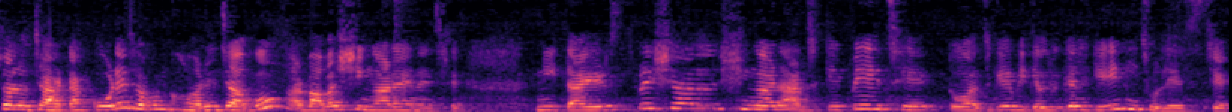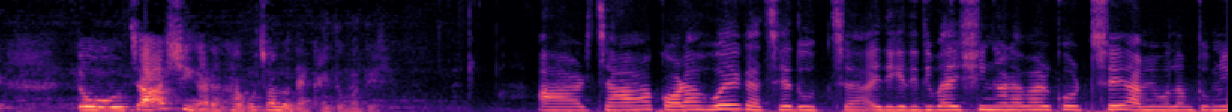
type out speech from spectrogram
চলো চাটা করে যখন ঘরে যাব, আর বাবা সিঙ্গারা এনেছে। নিতাইয়ের স্পেশাল সিঙ্গারা আজকে পেয়েছে, তো আজকে বিকেল বিকেল গিয়ে নিয়ে চলে এসছে। তো চা, সিঙ্গারা খাব, চলো দেখাই তোমাদের। আর চা করা হয়ে গেছে দুধ চা। এদিকে দিদিভাই সিঙ্গারা বার করছে, আমি বললাম তুমি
